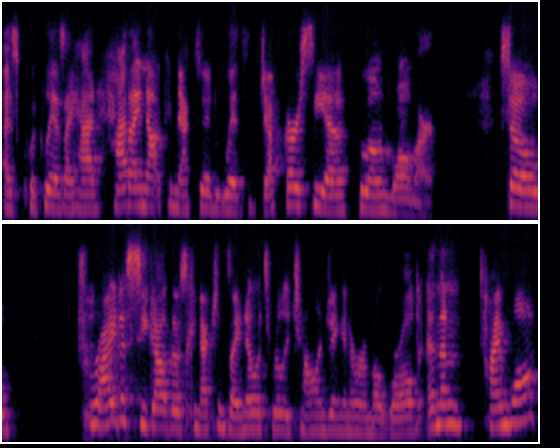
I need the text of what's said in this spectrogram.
as quickly as I had had I not connected with Jeff Garcia, who owned Walmart. So try to seek out those connections. I know it's really challenging in a remote world. And then time block,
